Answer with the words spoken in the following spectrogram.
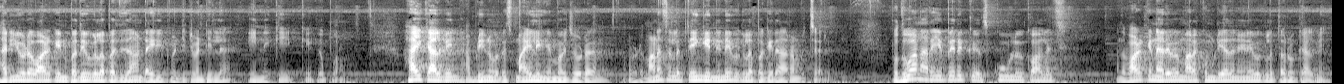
ஹரியோட வாழ்க்கையின் பதிவுகளை பற்றி தான் டைரி டுவெண்ட்டி டுவெண்ட்டியில் இன்றைக்கி கேட்க போகிறோம் ஹாய் கால்வின் அப்படின்னு ஒரு ஸ்மைலிங் எமேஜோட அவரோட மனசில் தேங்கிய நினைவுகளை பகிர ஆரம்பித்தார் பொதுவாக நிறைய பேருக்கு ஸ்கூலு காலேஜ் அந்த வாழ்க்கை நிறையவே மறக்க முடியாத நினைவுகளை தரும் கால்வின்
